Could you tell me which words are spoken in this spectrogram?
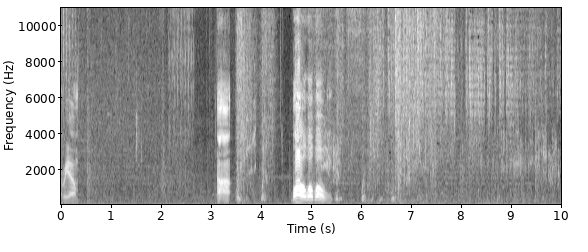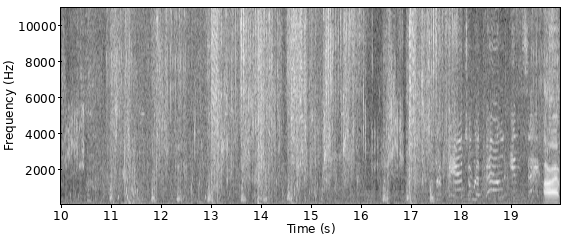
There we go. Uh-uh. Whoa, whoa, whoa. Alright.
